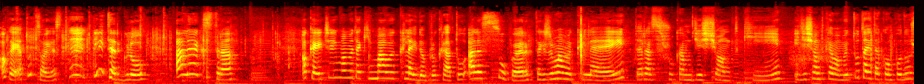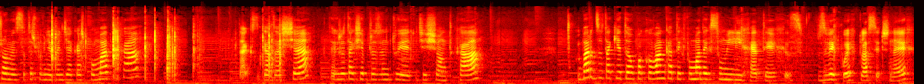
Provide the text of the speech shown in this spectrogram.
Okej, a tu co jest? Glitter glue. Ale ekstra. Okej, czyli mamy taki mały klej do brokratu, ale super. Także mamy klej. Teraz szukam dziesiątki. I dziesiątkę mamy tutaj, taką podłużną, więc to też pewnie będzie jakaś pomadka. Tak, zgadza się. Także tak się prezentuje dziesiątka. Bardzo takie te opakowanka tych pomadek są liche, tych z- zwykłych, klasycznych.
